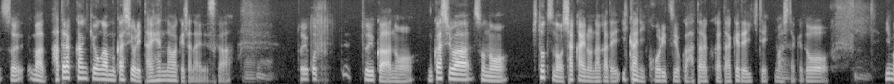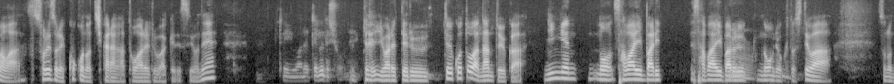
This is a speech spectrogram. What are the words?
それまあ、働く環境が昔より大変なわけじゃないですか。えということ、というか、あの、昔は、その、一つの社会の中でいかに効率よく働くかだけで生きていきましたけど、うん今はそれぞれ個々の力が問われるわけですよね。って言われてるでしょうね。って言われてるということは、なんというか、人間のサバイバリ、サバイバル能力としては、その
